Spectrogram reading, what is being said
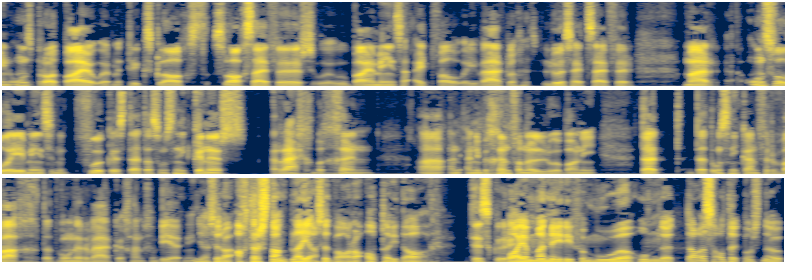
en ons praat baie oor matriekslaagsyfers, oor hoe baie mense uitval oor die werkloosheidssyfer, maar ons wil hê mense moet fokus dat as ons nie kinders reg begin uh, aan aan die begin van hulle loopbaan nie dat dat ons nie kan verwag dat wonderwerke gaan gebeur nie. Ja, so daai agterstand bly as dit ware altyd daar. Dis korrek. Baie min het die vermoë om dit. Daar's altyd mos nou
